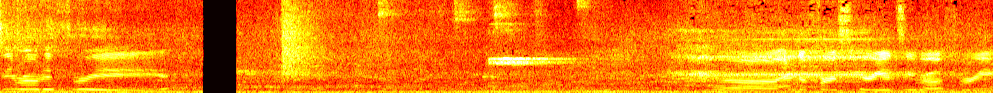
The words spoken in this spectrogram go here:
Zero to three. Zero, three.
